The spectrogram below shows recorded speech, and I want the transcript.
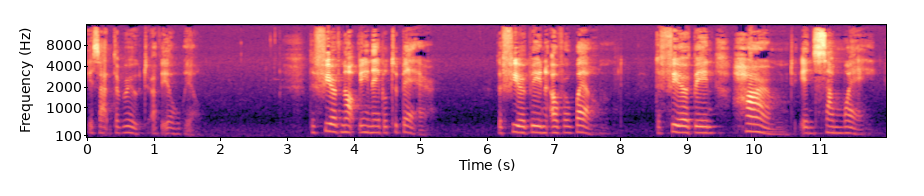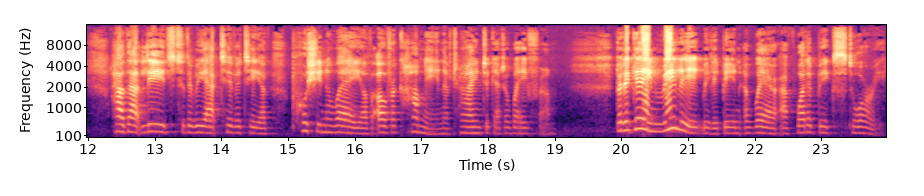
is at the root of ill will. The fear of not being able to bear, the fear of being overwhelmed, the fear of being harmed in some way. How that leads to the reactivity of pushing away, of overcoming, of trying to get away from. But again, really, really being aware of what a big story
